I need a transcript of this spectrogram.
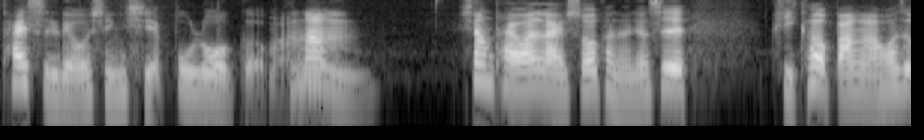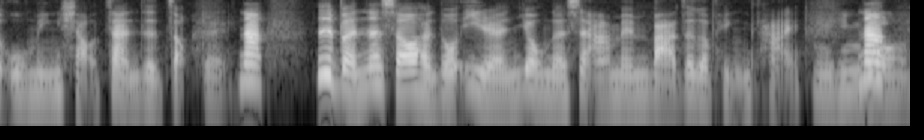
开始流行写部落格嘛。那像台湾来说，可能就是匹克邦啊，或是无名小站这种。对。那日本那时候很多艺人用的是阿门巴这个平台。没听过。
